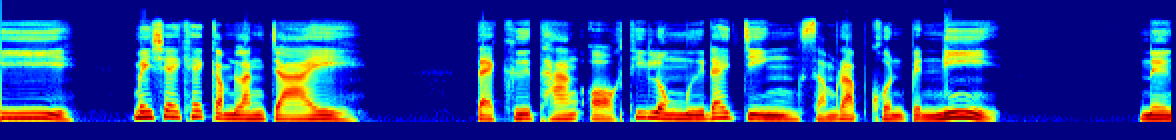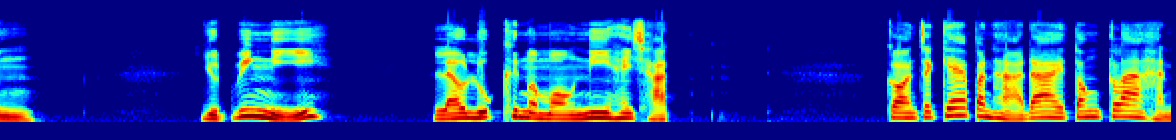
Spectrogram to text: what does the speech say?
ฎี ไม่ใช่แค่กำลังใจ แต่คือทางออกที่ลงมือได้จริงสำหรับคนเป็นหนี้ 1. หยุดวิ่งหนี แล้วลุกขึ้นมามองหนี้ให้ชัด ก่อนจะแก้ปัญหาได้ต้องกล้าหัน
